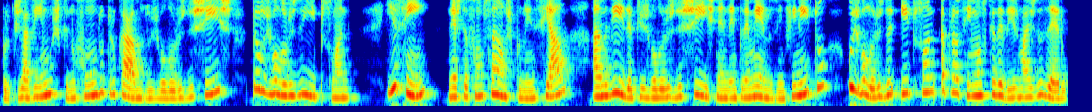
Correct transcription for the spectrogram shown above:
porque já vimos que no fundo trocamos os valores de x pelos valores de y. E assim, nesta função exponencial, à medida que os valores de x tendem para menos infinito, os valores de y aproximam-se cada vez mais de zero.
